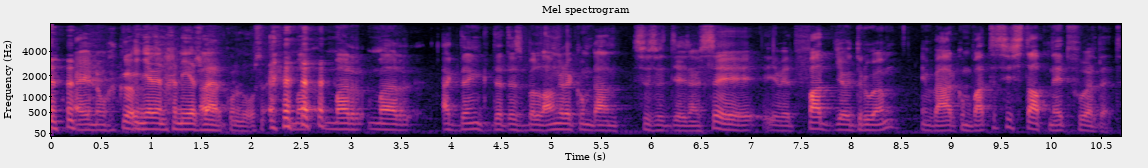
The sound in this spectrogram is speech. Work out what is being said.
eiendom gekoop En jou ingenieurswerk kon los. maar maar maar ek dink dit is belangrik om dan soos wat jy nou sê, jy weet, vat jou droom en werk om wat is die stap net voor dit?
